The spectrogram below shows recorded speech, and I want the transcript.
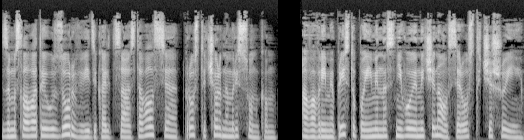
Замысловатый узор в виде кольца оставался просто черным рисунком, а во время приступа именно с него и начинался рост чешуи.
